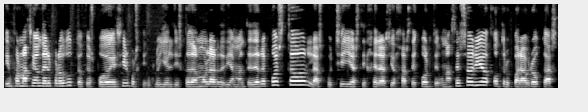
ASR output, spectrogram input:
Información del producto que os puedo decir, pues que incluye el disco de amolar de diamante de repuesto, las cuchillas, tijeras y hojas de corte, un accesorio, otro para brocas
